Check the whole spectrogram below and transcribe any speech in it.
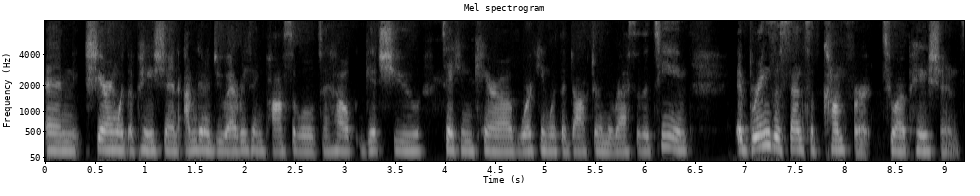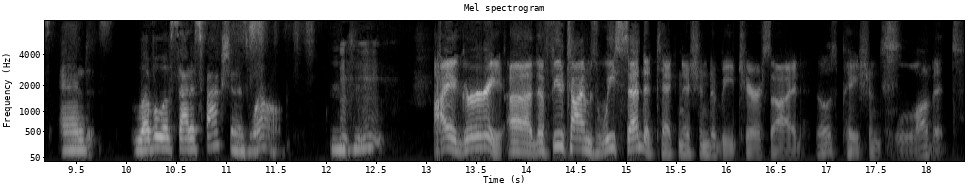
and sharing with the patient, I'm going to do everything possible to help get you taken care of, working with the doctor and the rest of the team, it brings a sense of comfort to our patients and level of satisfaction as well. Mhm. I agree. Uh, the few times we send a technician to be chairside, those patients love it.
